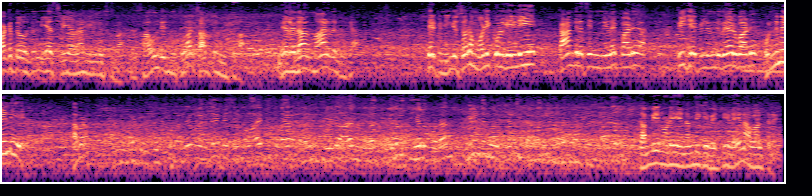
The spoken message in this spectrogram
பக்கத்தில் ஒருத்தர் ஏ எஸ் யாரால் சொல்லுவா இந்த சவுண்ட் இந்துத்துவா சாப்பிட்டு இந்துத்துவா வேற ஏதாவது மாறுதல் இருக்கா? சரி நீங்கள் சொல்கிற சொல்ற மொழி கொள்கையிலேயே காங்கிரசின் நிலைப்பாடு பிஜேபியிலிருந்து வேறுபாடு ஒன்றுமே இல்லையே. அப்புறம்? ஆயிரத்தி தொள்ளாயிரத்தி அறுபத்தி ஏழு ஆயிரத்தி தொள்ளாயிரத்தி எழுபத்தி ஏழு போல மீண்டும் ஒரு புரட்சி தம்பியினுடைய நம்பிக்கை வெற்றியடைய நான் வாழ்த்துறேன்.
